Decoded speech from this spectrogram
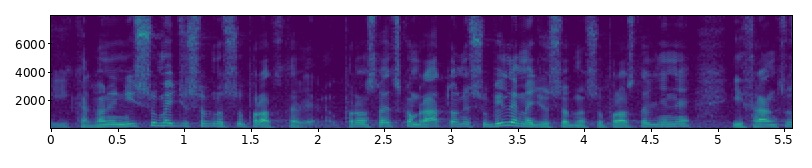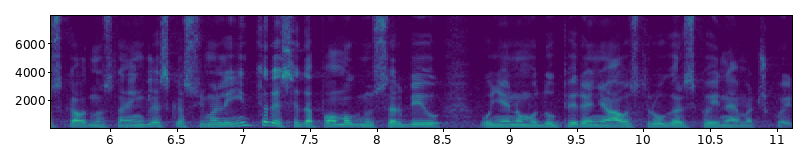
i kad one nisu međusobno suprotstavljene. U Prvom svetskom ratu one su bile međusobno suprotstavljene i Francuska, odnosno Engleska, su imali interese da pomognu Srbiju u njenom odupiranju Austro-Ugarskoj i Nemačkoj.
